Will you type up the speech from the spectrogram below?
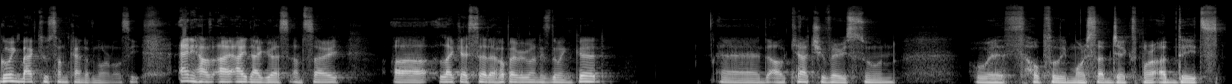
going back to some kind of normalcy. Anyhow, I, I digress. I'm sorry. Uh, like I said, I hope everyone is doing good, and I'll catch you very soon with hopefully more subjects, more updates,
